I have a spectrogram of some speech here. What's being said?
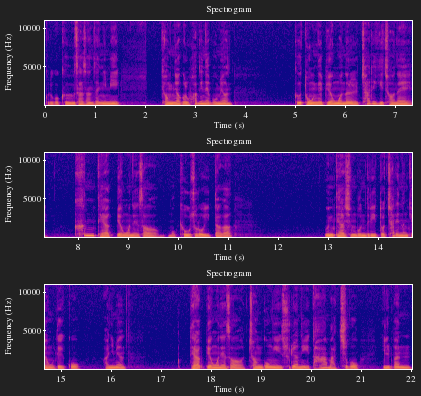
그리고 그 의사 선생님이 경력을 확인해 보면 그 동네 병원을 차리기 전에 큰 대학병원에서 뭐 교수로 있다가 은퇴하신 분들이 또 차리는 경우도 있고 아니면 대학병원에서 전공이 수련이 다 마치고 일반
